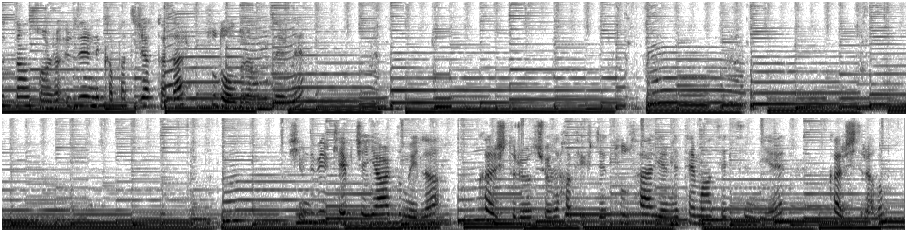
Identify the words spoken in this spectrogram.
İyice tuzladıktan sonra üzerini kapatacak kadar su dolduralım üzerine. Şimdi bir kepçe yardımıyla karıştırıyoruz şöyle hafifçe tuz her yerine temas etsin diye karıştıralım.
